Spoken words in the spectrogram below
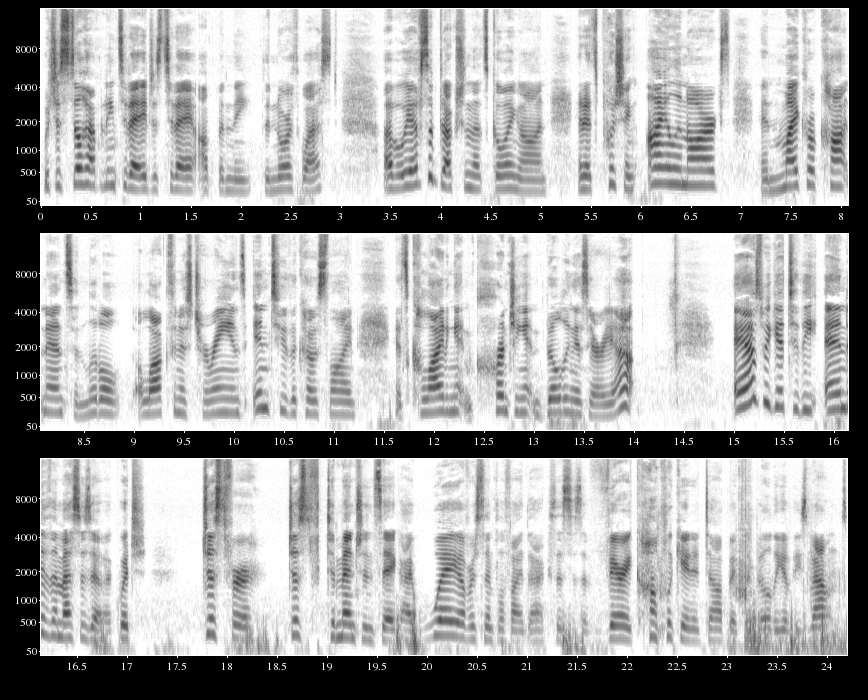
which is still happening today, just today up in the, the northwest. Uh, but we have subduction that's going on, and it's pushing island arcs and microcontinents and little allochthonous terranes into the coastline. It's colliding it and crunching it and building this area up. As we get to the end of the Mesozoic, which just for just to mention sake, I way oversimplified that because this is a very complicated topic, the building of these mountains.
